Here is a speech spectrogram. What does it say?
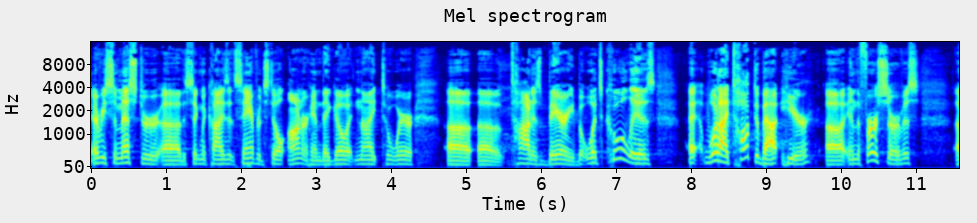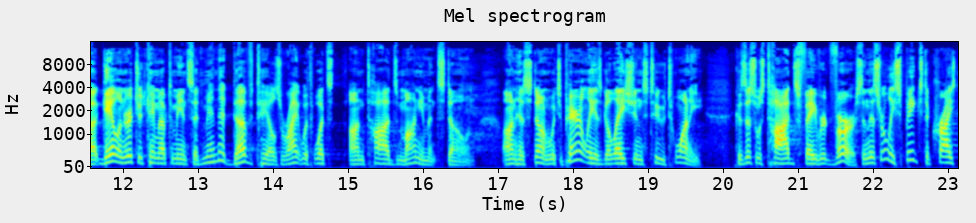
every semester, uh, the Sigma Chi's at Samford still honor him. They go at night to where uh, uh, Todd is buried. But what's cool is uh, what I talked about here uh, in the first service, uh, and Richard came up to me and said, Man, that dovetails right with what's on Todd's monument stone, on his stone, which apparently is Galatians 2.20, because this was Todd's favorite verse. And this really speaks to Christ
